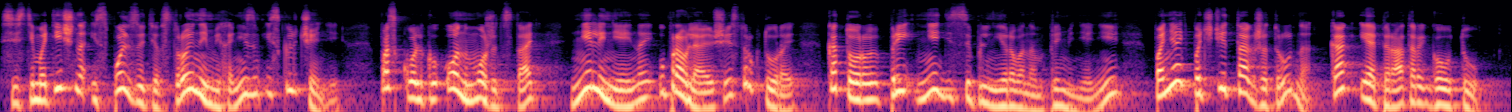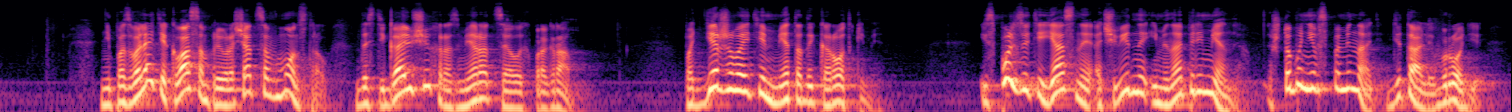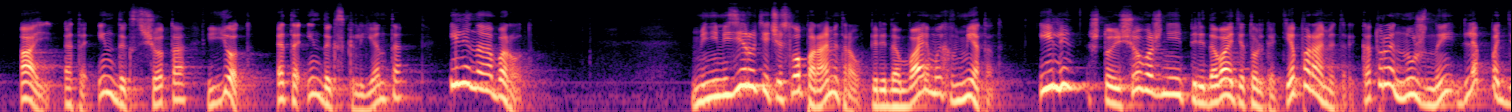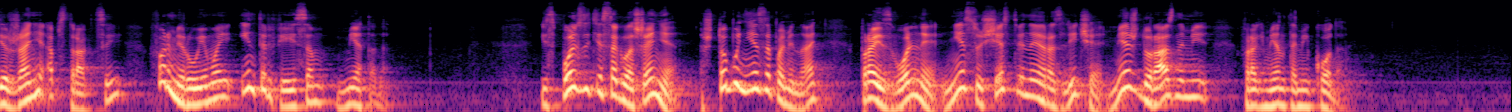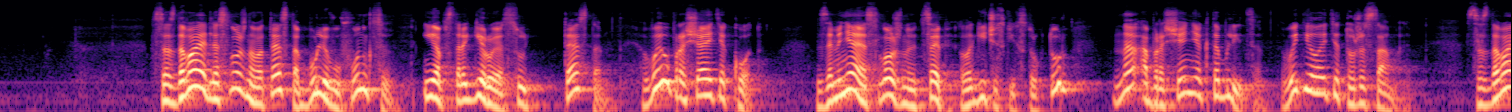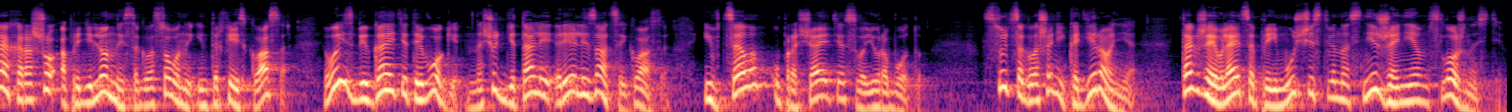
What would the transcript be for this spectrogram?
Систематично используйте встроенный механизм исключений, поскольку он может стать нелинейной управляющей структурой, которую при недисциплинированном применении понять почти так же трудно, как и операторы GoTo. Не позволяйте классам превращаться в монстров, достигающих размера целых программ. Поддерживайте методы короткими. Используйте ясные очевидные имена переменных, чтобы не вспоминать детали вроде i – это индекс счета, j – это индекс клиента или наоборот. Минимизируйте число параметров, передаваемых в метод, или, что еще важнее, передавайте только те параметры, которые нужны для поддержания абстракции, формируемой интерфейсом метода. Используйте соглашение, чтобы не запоминать произвольные несущественные различия между разными фрагментами кода. Создавая для сложного теста булевую функцию и абстрагируя суть теста, вы упрощаете код, заменяя сложную цепь логических структур на обращение к таблице. Вы делаете то же самое. Создавая хорошо определенный согласованный интерфейс класса, вы избегаете тревоги насчет деталей реализации класса и в целом упрощаете свою работу. Суть соглашений кодирования – также является преимущественно снижением сложности.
